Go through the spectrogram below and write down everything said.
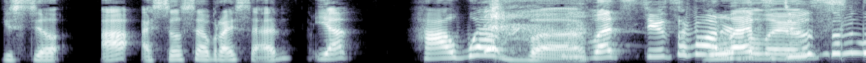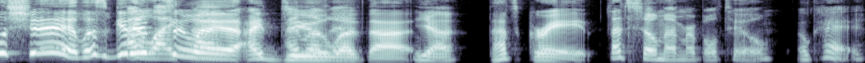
"You still, ah, I still said what I said. Yep. However, Let's do some water let's do some shit. Let's get I into like it. I do love love, that. Yeah. That's great. That's so memorable too. Okay.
